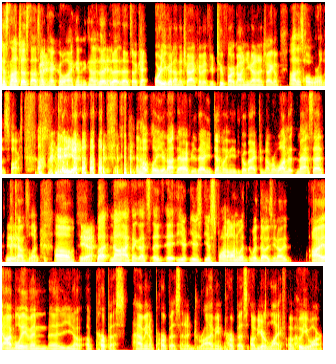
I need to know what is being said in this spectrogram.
It's not just us. Right. Okay, cool. I can kind of that, yeah. that, that's okay. Or you go down the track of if you're too far gone, you go down the track of oh, this whole world is fucked. yeah. and hopefully you're not there. If you're there, you definitely need to go back to number one that Matt said, the yeah. counselor. Um, yeah. But no, I think that's it. it you're, you're you're spot on with with those. You know I I believe in uh, you know a purpose, having a purpose and a driving purpose of your life of who you are.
